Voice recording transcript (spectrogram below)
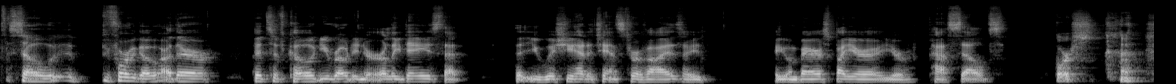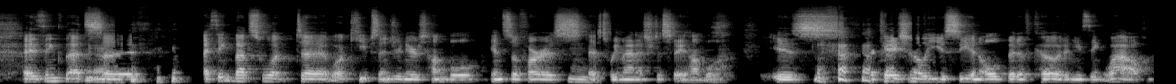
So before we go, are there bits of code you wrote in your early days that that you wish you had a chance to revise? Are you are you embarrassed by your your past selves? Of course, I think that's yeah. uh, I think that's what uh, what keeps engineers humble, insofar as mm. as we manage to stay humble. Is occasionally you see an old bit of code and you think, "Wow,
